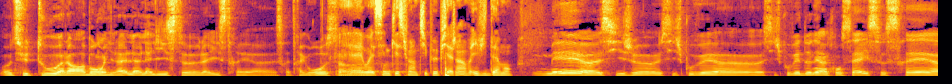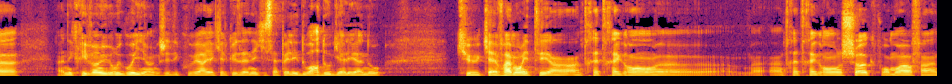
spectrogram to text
Au-dessus de tout, alors bon, la, la, la liste, euh, la liste serait, euh, serait très grosse. Hein. Eh ouais, c'est une question un petit peu piège, hein, évidemment. Mais euh, si je si je pouvais si je pouvais donner un conseil, ce serait un écrivain uruguayen que j'ai découvert il y a quelques années qui s'appelle Eduardo Galeano, qui a vraiment été un, un très très grand un très grand choc pour moi, enfin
